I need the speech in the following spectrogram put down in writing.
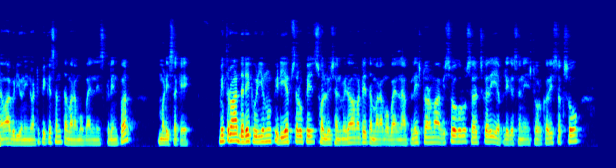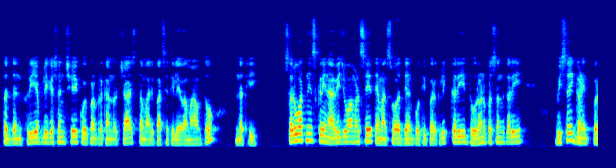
નવા વિડીયોની નોટિફિકેશન તમારા મોબાઈલની સ્ક્રીન પર મળી શકે. મિત્રો, આ દરેક વિડીયોનું પીડીએફ સ્વરૂપે સોલ્યુશન મેળવવા માટે તમારા મોબાઈલના પ્લે સ્ટોરમાં વિશ્વગુરુ સર્ચ કરી એપ્લિકેશન ઇન્સ્ટોલ કરી શકશો. તદ્દન ફ્રી એપ્લિકેશન છે, કોઈપણ પ્રકારનો ચાર્જ તમારી પાસેથી લેવામાં આવતો નથી. શરૂઆતની સ્ક્રીન આવી જોવા મળશે, તેમાં સ્વ અધ્યયન પોથી પર ક્લિક કરી, ધોરણ પસંદ કરી, વિષય ગણિત પર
